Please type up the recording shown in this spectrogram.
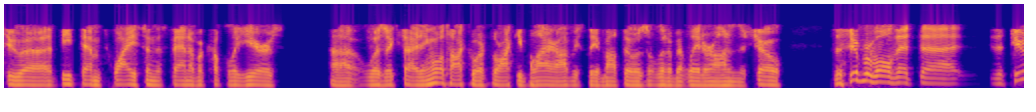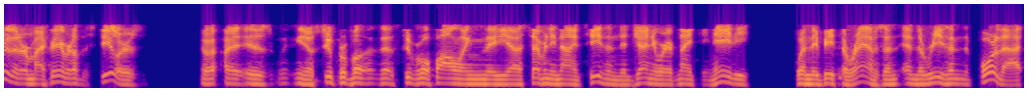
to uh, beat them twice in the span of a couple of years uh, was exciting. We'll talk with Rocky Bleier obviously about those a little bit later on in the show the Super Bowl that uh, the two that are my favorite of the Steelers uh, is you know Super Bowl the Super Bowl following the uh, 79 season in January of 1980 when they beat the Rams. And and the reason for that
